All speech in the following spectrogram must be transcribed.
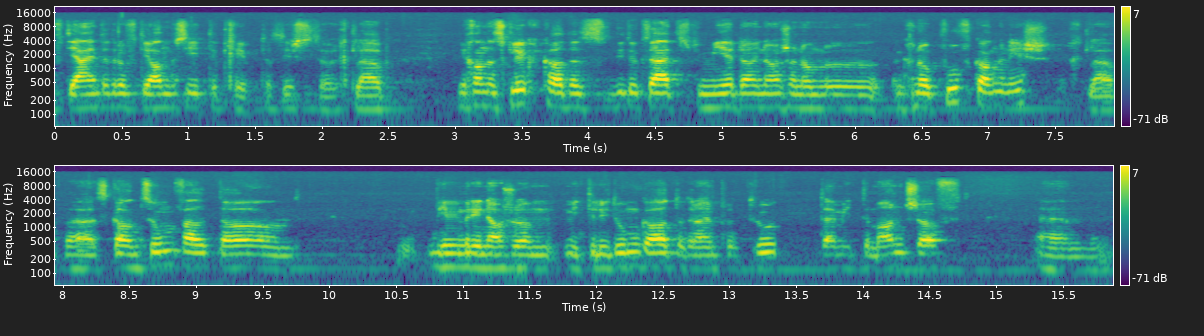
auf die eine oder auf die andere Seite kippt. Das ist so. Ich glaube, ich habe das Glück gehabt, dass, wie du gesagt hast, bei mir da in schon nochmal ein Knopf aufgegangen ist. Ich glaube, äh, das ganze Umfeld da und wie man auch schon mit den Leuten umgeht oder einfach traut, mit der Mannschaft. Ähm,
